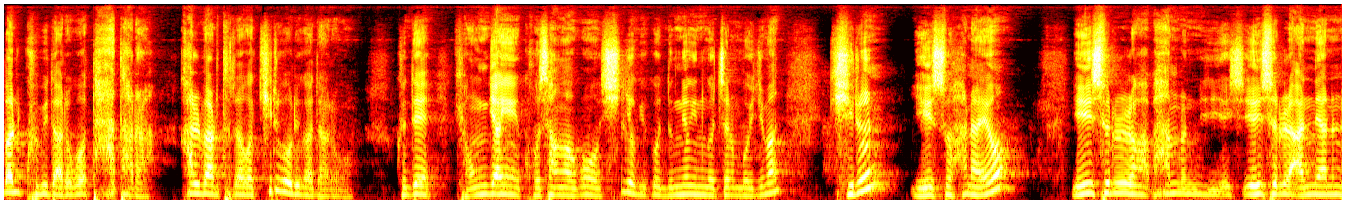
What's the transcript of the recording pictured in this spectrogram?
뻘쿱이 다르고 다 달아. 갈바르트라고 키르고리가 다르고. 근데 굉장히 고상하고 실력 있고 능력 있는 것처럼 보이지만 길은 예수 하나요? 예수를 하는 예수를 안내하는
